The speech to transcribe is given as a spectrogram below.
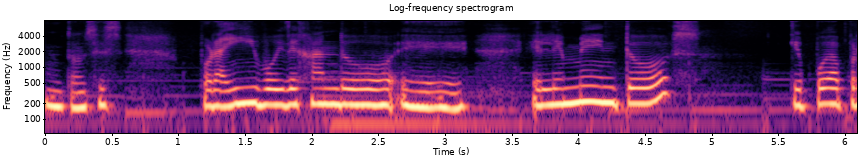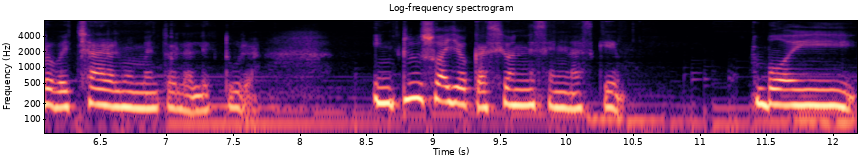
Entonces, por ahí voy dejando eh, elementos que puedo aprovechar al momento de la lectura. Incluso hay ocasiones en las que voy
